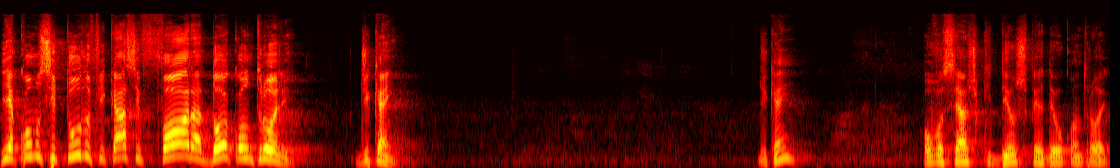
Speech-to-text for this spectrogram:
e é como se tudo ficasse fora do controle. De quem? De quem? Ou você acha que Deus perdeu o controle?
